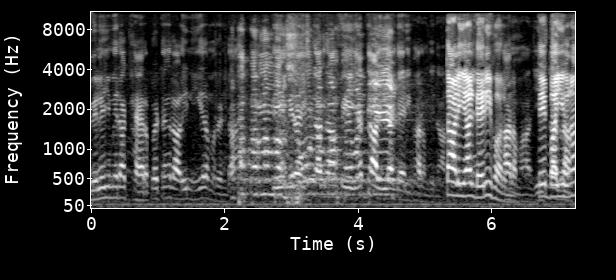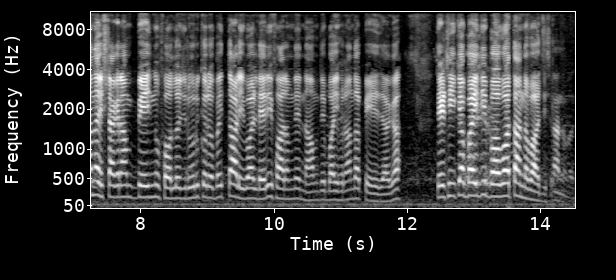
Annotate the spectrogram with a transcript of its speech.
ਵਿਲੇਜ ਮੇਰਾ ਖੈਰਪੁਰ ਟੰਗਰਾਲੀ ਨੀਅਰ ਮਰਿੰਡਾ ਤੇ ਮੇਰਾ ਇੰਸਟਾਗ੍ਰam ਪੇਜ ਹੈ ਢਾਲੀਵਾਲ ਡੈਰੀ ਫਾਰਮ ਦੇ ਨਾਮ ਢਾਲੀਵਾਲ ਡੇਰੀ ਫਾਰਮ, ਤੇ ਬਾਈ ਉਹਨਾਂ ਦਾ ਇੰਸਟਾਗ੍ਰam ਪੇਜ ਨੂੰ ਫੋਲੋ ਜਰੂਰ ਕਰੋ ਬਾਈ ਢਾਲੀਵਾਲ ਡੇਰੀ ਫਾਰਮ ਦੇ ਨਾਮ ਤੇ ਬਾਈ ਹੋਰਾਂ ਦਾ ਪੇਜ ਹੈਗਾ। ਤੇ ਠੀਕ ਹੈ ਬਾਈ ਜੀ ਬਹੁਤ ਬਹੁਤ ਧੰਨਵਾਦ ਜੀ ਧੰਨਵਾਦ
